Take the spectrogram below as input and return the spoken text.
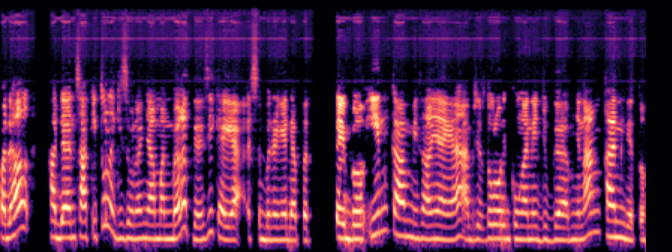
Padahal keadaan saat itu lagi zona nyaman banget gak sih? Kayak sebenarnya dapet stable income misalnya ya, abis itu lingkungannya juga menyenangkan gitu.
